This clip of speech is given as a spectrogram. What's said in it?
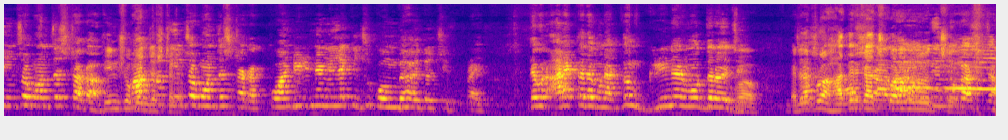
তিনশো পঞ্চাশ টাকা। 350 টাকা। টাকা। কোয়ান্টিটি নিলে কিছু কমবে হয়তো চিপ প্রাইস দেখুন আরেকটা দেখুন একদম গ্রিনের মধ্যে রয়েছে। এটা তো পুরো হাতের কাজ করা মনে হচ্ছে। কাজটা।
